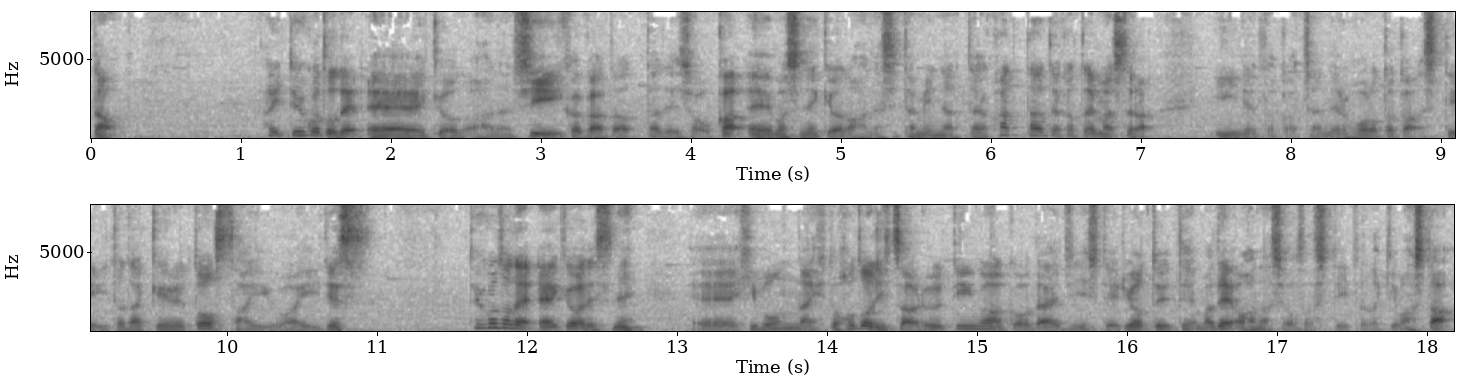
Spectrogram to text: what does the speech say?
た。はい、ということで、えー、今日の話いかがだったでしょうか、えー、もしね、今日の話ためになったらよかったという方いましたら、いいねとかチャンネルフォローとかしていただけると幸いです。ということで、えー、今日はですね、えー、非凡な人ほど実はルーティンワークを大事にしているよというテーマでお話をさせていただきました。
